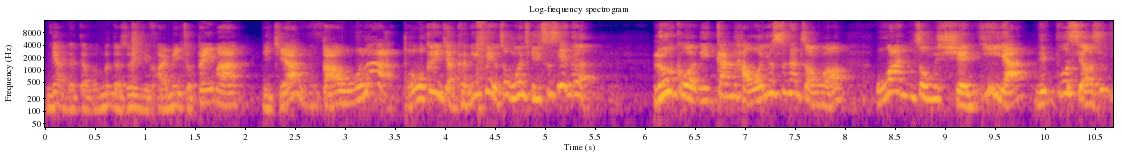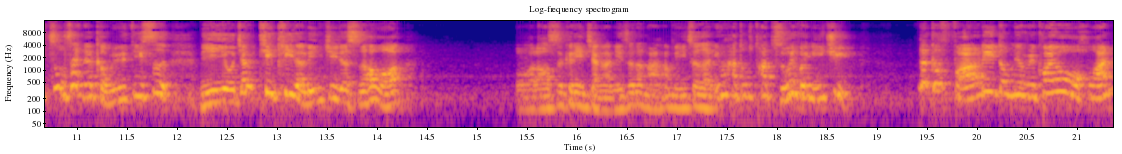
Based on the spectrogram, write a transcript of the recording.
你两个 government 都是 require me to pay 吗？你这样打我啦！我我跟你讲，肯定会有这种问题出现的。如果你刚好我又是那种哦。万中选一呀、啊！你不小心住在那个 community 是，你有这样 T K 的邻居的时候哦，我老实跟你讲啊，你真的拿他没辙了，因为他都他只会回你一句，那个法律都没有 require 我还，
